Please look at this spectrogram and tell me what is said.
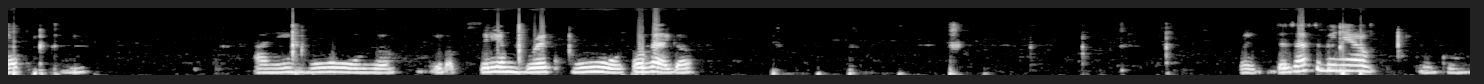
out I need walls. I need obsidian brick walls. Oh, there you go. Wait, does it have to be near? Okay.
